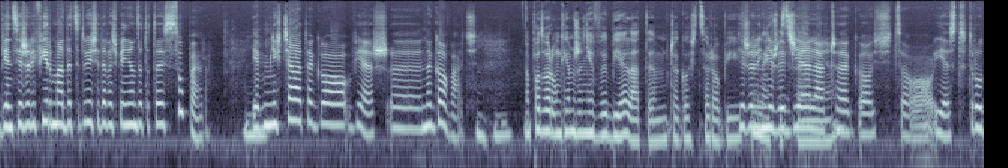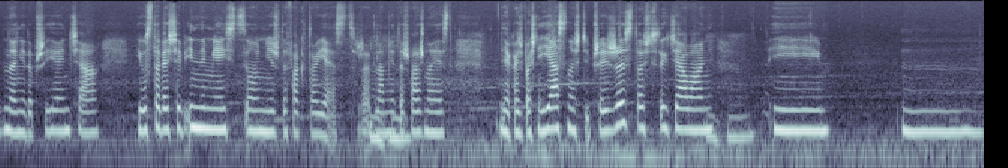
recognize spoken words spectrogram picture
więc jeżeli firma decyduje się dawać pieniądze, to to jest super. Ja bym nie chciała tego, wiesz, e, negować. Mhm. No pod warunkiem, że nie wybiela tym czegoś, co robi Jeżeli nie wybiela nie? czegoś, co jest trudne, nie do przyjęcia i ustawia się w innym miejscu niż de facto jest. Że dla mnie Mhm. też ważna jest jakaś właśnie jasność i przejrzystość tych działań Mhm. I mm,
